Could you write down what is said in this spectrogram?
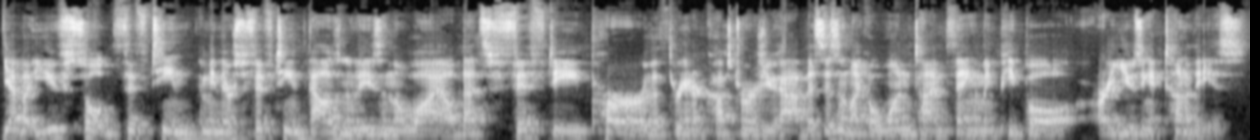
Yeah, but you've sold 15. I mean, there's 15,000 of these in the wild. That's 50 per the 300 customers you have. This isn't like a one time thing. I mean, people are using a ton of these.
